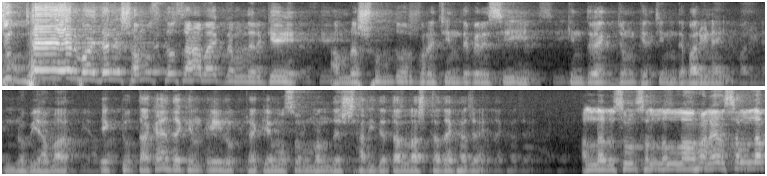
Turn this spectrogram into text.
যুদ্ধের ময়দানে সমস্ত একরামদেরকে আমরা সুন্দর করে চিনতে পেরেছি, কিন্তু একজনকে চিনতে পারি নাই। নবী আমার, একটু তাকায় দেখেন এই লোকটাকে মুসলমানদের সারিতে তার লাশটা দেখা যায়। আল্লাহ রসুল সাল্লাম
